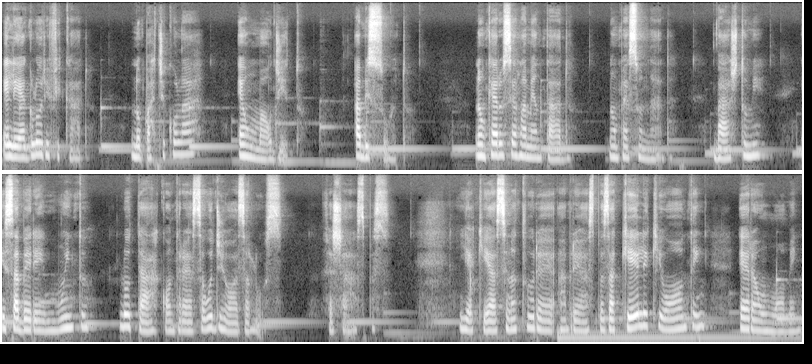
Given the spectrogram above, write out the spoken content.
ele é glorificado. No particular, é um maldito. Absurdo. Não quero ser lamentado, não peço nada. Basto-me e saberei muito lutar contra essa odiosa luz. Fecha aspas. E aqui a assinatura é, abre aspas, aquele que ontem era um homem.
